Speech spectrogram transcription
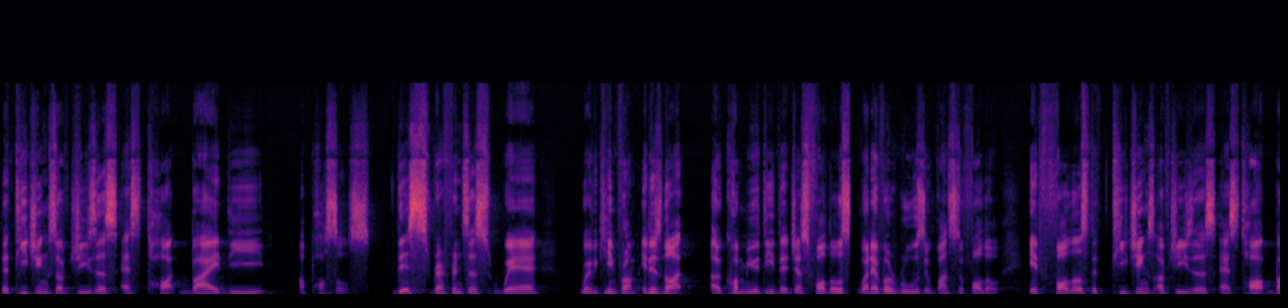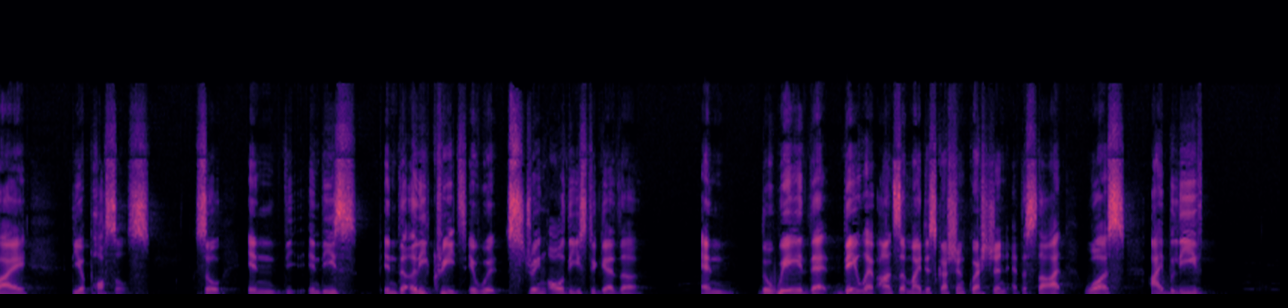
The teachings of Jesus as taught by the apostles. This references where, where we came from. It is not a community that just follows whatever rules it wants to follow. It follows the teachings of Jesus as taught by the apostles. So in the, in these in the early creeds, it would string all these together and the way that they would have answered my discussion question at the start was I believe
